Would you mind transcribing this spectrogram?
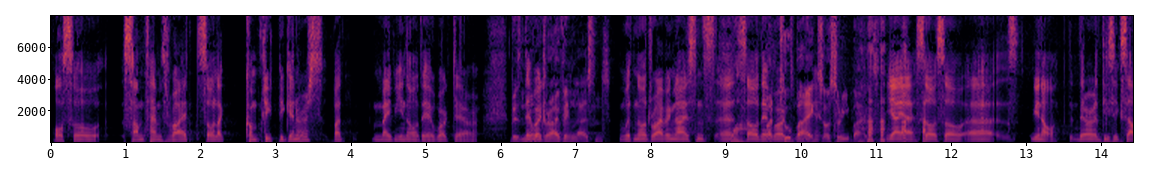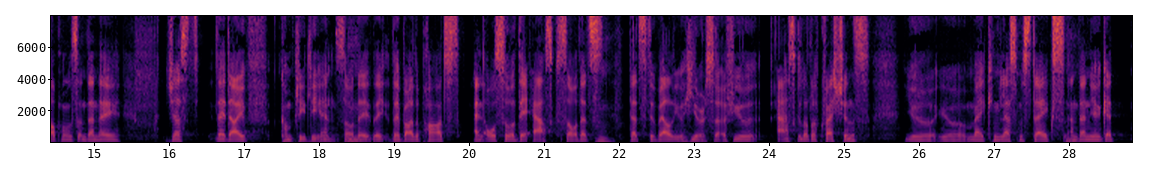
Also sometimes right. So like complete beginners, but maybe, you know, they work there With They no were- driving license, with no driving license. Uh, So they but work two bikes or three bikes. yeah, yeah. So, so, uh, you know, there are these examples and then they just, they dive completely in. So hmm. they, they, they buy the parts and also they ask. So that's, hmm. that's the value here. So if you ask a lot of questions, you, you're making less mistakes hmm. and then you get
